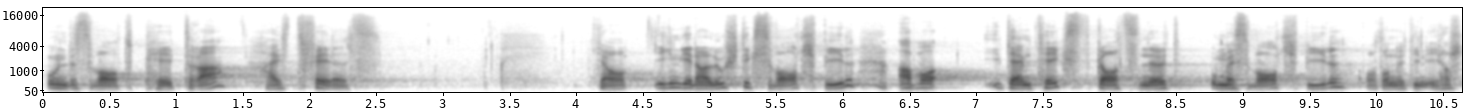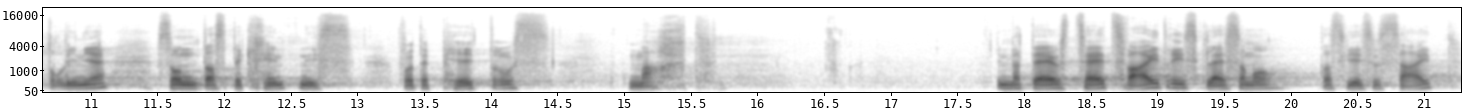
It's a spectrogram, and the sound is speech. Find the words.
und das Wort Petra heißt Fels. Ja, irgendwie noch ein lustiges Wortspiel, aber in dem Text geht es nicht um ein Wortspiel oder nicht in erster Linie, sondern das Bekenntnis, das der Petrus macht. In Matthäus 10, 32 lesen wir, dass Jesus sagt,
